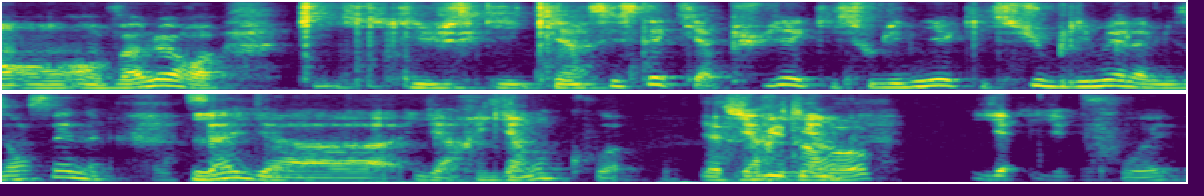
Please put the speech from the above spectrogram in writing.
en, valeur, qui, qui, qui, qui insistait, qui appuyait, qui soulignait, qui sublimait la mise en scène. Là, il y a, y a rien, quoi. Il y a Y a. Il y a, y a- ouais.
